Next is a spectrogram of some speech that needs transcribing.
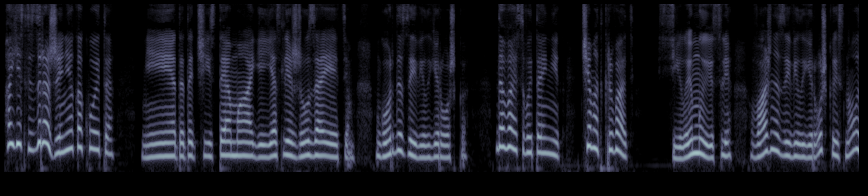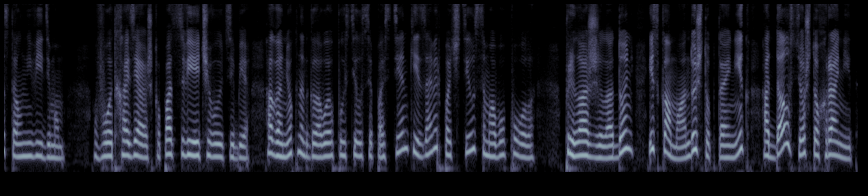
«А если заражение какое-то?» «Нет, это чистая магия, я слежу за этим», — гордо заявил Ерошка. «Давай свой тайник. Чем открывать?» «Силой мысли», — важно заявил Ерошка и снова стал невидимым. «Вот, хозяюшка, подсвечиваю тебе». Огонек над головой опустился по стенке и замер почти у самого пола. Приложи ладонь и скомандуй, чтоб тайник отдал все, что хранит.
